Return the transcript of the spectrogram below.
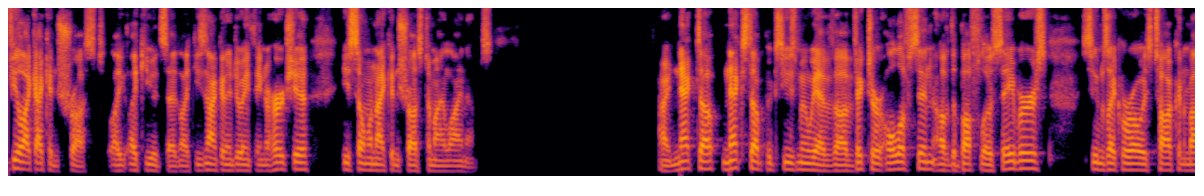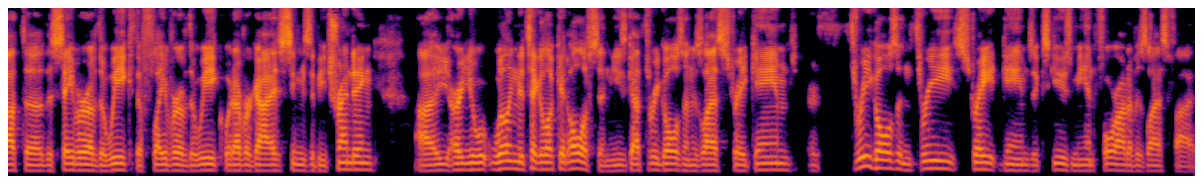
feel like I can trust. Like like you had said, like he's not going to do anything to hurt you. He's someone I can trust in my lineups. All right, next up, next up, excuse me, we have uh, Victor Olofsson of the Buffalo Sabres. Seems like we're always talking about the the Saber of the week, the flavor of the week, whatever guy seems to be trending. Uh, are you willing to take a look at Olofsson? He's got three goals in his last straight games, or three goals in three straight games, excuse me, and four out of his last five.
